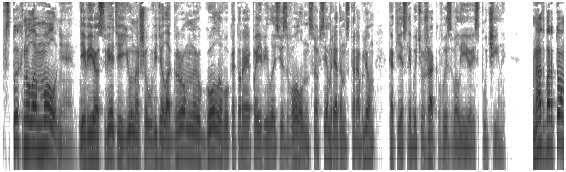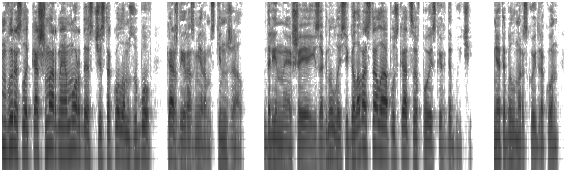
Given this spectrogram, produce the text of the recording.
Вспыхнула молния, и в ее свете юноша увидел огромную голову, которая появилась из волн совсем рядом с кораблем, как если бы чужак вызвал ее из пучины. Над бортом выросла кошмарная морда с чистоколом зубов, каждый размером с кинжал. Длинная шея изогнулась, и голова стала опускаться в поисках добычи. Это был морской дракон —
